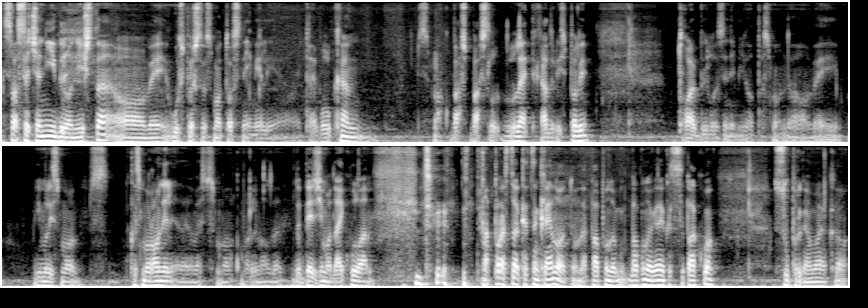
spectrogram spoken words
Sva sreća nije bilo ništa, ove, uspešno smo to snimili, ove, taj vulkan, smo baš, baš lepi kadro ispali. To je bilo zanimljivo, pa smo onda ove, imali smo kad smo ronili na jednom mestu smo onako morali malo da, da bežimo od ajkula. A prva stvar kad sam krenuo to na papunog, papunog kad se pakuo, supruga moja kao,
